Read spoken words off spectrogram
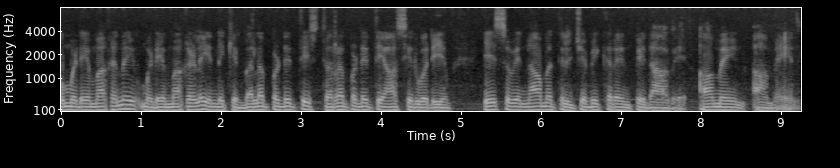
உம்முடைய மகனை உம்முடைய மகளை இன்னைக்கு பலப்படுத்தி ஸ்திரப்படுத்தி ஆசிர்வதியும். இயேசுவின் நாமத்தில் ஜெபிக்கிறேன் பிதாவே. ஆமேன் ஆமேன்.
